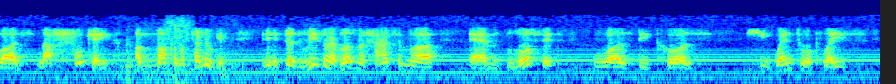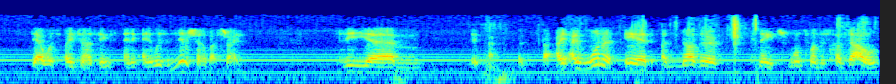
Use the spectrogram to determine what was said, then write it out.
was lafuke, a makom of tanugim. The, reason Rabbi Lozman Chatzima um, lost it was because he went to a place that was on things, and, and it was nimshach basrai. The um, I, I want to add another page, one to one, this Chazal.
